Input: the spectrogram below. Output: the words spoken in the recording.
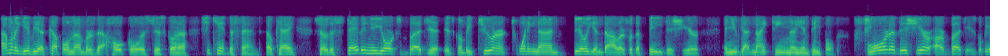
I'm going to give you a couple numbers that Hochul is just going to, she can't defend. Okay. So the state of New York's budget is going to be $229 billion with a B this year, and you've got 19 million people. Florida this year, our budget is going to be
